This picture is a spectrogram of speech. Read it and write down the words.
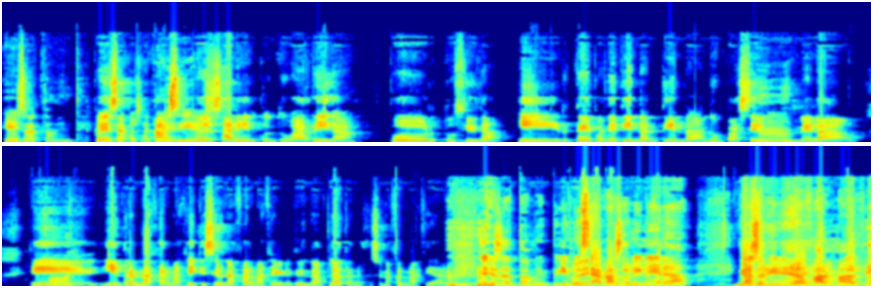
Exactamente. Pues esa cosa, Así tú poder salir con tu barriga por tu ciudad irte pues de tienda en tienda dando un paseo, Mm. un helado eh, y entrar en una farmacia y que sea una farmacia que no te vendan plátanos, que sea una farmacia de. Exactamente. Y no poder sea gasolinera, Gasolinera, gasolinera, farmacia,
